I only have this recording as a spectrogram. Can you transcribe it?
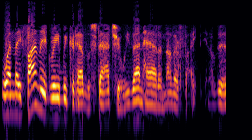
when they finally agreed we could have the statue, we then had another fight. You know, the,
